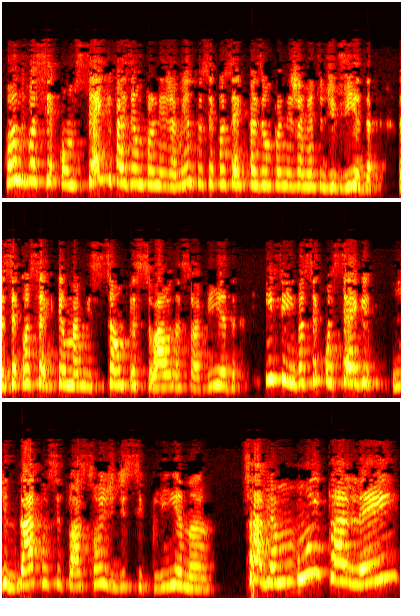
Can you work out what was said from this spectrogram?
Quando você consegue fazer um planejamento, você consegue fazer um planejamento de vida, você consegue ter uma missão pessoal na sua vida, enfim, você consegue lidar com situações de disciplina, sabe? É muito além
